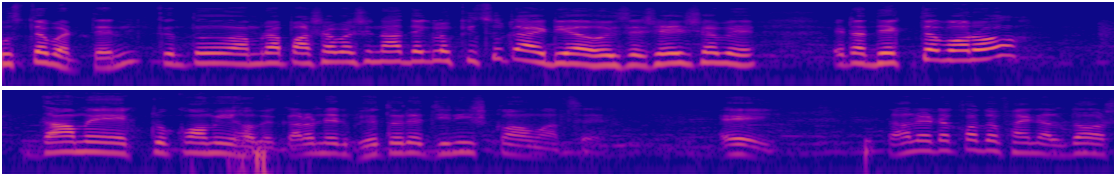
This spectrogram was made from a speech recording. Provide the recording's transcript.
বুঝতে পারতেন। কিন্তু আমরা পাশাপাশি না দেখলেও কিছুটা আইডিয়া হয়েছে। সেই হিসাবে এটা দেখতে বড় দামে একটু কমই হবে কারণ এর ভেতরে জিনিস কম আছে। এই তাহলে এটা কত ফাইনাল দশ?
